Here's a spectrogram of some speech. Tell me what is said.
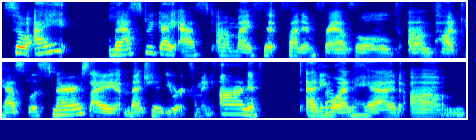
so I last week I asked um, my Fit Fun and Frazzled um, podcast listeners. I mentioned you were coming on if anyone had um,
